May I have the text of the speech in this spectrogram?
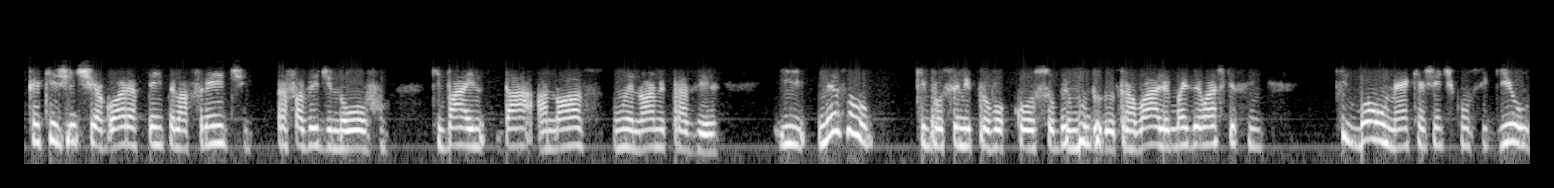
O que, é que a gente agora tem pela frente para fazer de novo, que vai dar a nós um enorme prazer. E mesmo que você me provocou sobre o mundo do trabalho, mas eu acho que assim, que bom, né, que a gente conseguiu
